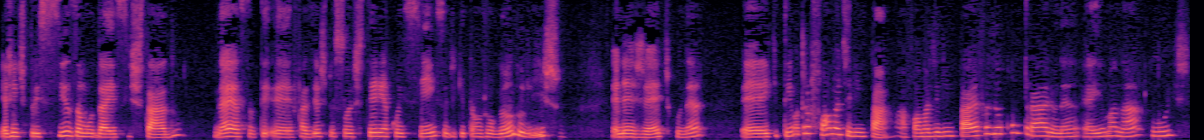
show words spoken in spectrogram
E a gente precisa mudar esse estado, né? Essa, é, fazer as pessoas terem a consciência de que estão jogando lixo energético, né? É, e que tem outra forma de limpar. A forma de limpar é fazer o contrário, né? É emanar luz,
